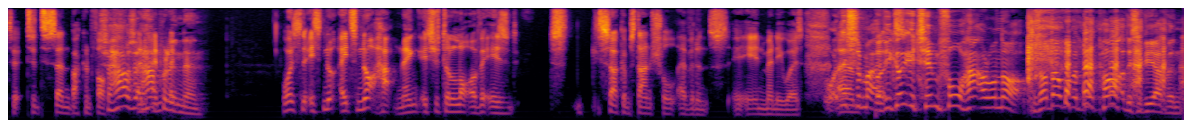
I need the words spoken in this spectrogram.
to, to, to send back and forth. So how's it And- and- happening and- then? well, it's, it's not. It's not happening. It's just a lot of it is circumstantial evidence in many ways. What, listen, Um, mate, have you got your tinfoil hat on or not? Because I don't want to be a part of this if you haven't.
